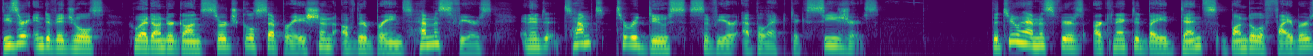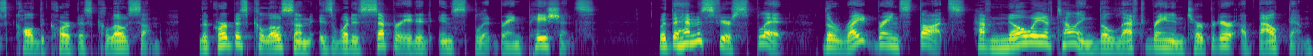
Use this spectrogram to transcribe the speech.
These are individuals who had undergone surgical separation of their brain's hemispheres in an attempt to reduce severe epileptic seizures. The two hemispheres are connected by a dense bundle of fibers called the corpus callosum. The corpus callosum is what is separated in split brain patients. With the hemisphere split, the right brain's thoughts have no way of telling the left brain interpreter about them.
